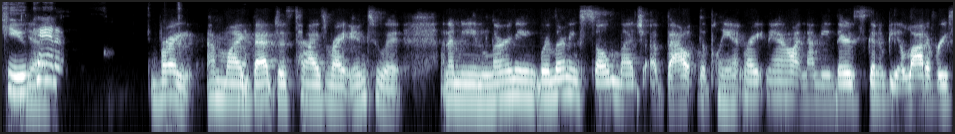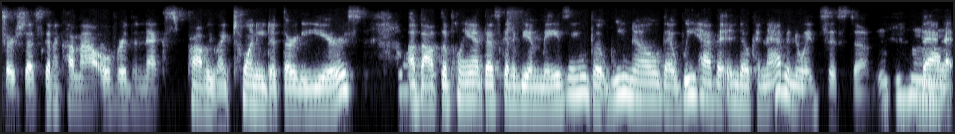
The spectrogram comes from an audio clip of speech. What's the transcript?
Cue cannabis. Right. I'm like, that just ties right into it. And I mean, learning, we're learning so much about the plant right now. And I mean, there's going to be a lot of research that's going to come out over the next probably like 20 to 30 years yeah. about the plant that's going to be amazing. But we know that we have an endocannabinoid system mm-hmm. that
